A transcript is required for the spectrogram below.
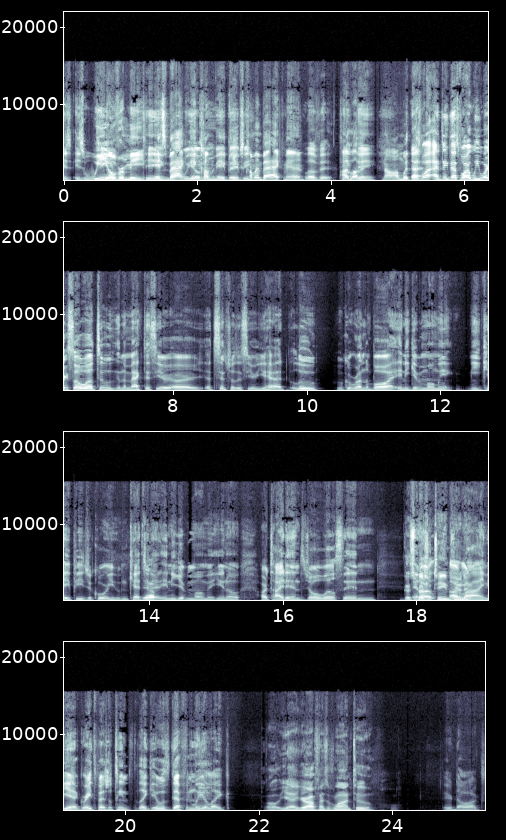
is is we Team- over me. team, it's back. we it over come, me, it keeps baby. coming back, man. Love it. I Team love thing. it. No, I'm with That's that. why I think that's why we work so well too in the MAC this year or at Central this year. You had Lou who could run the ball at any given moment. Me, KP, JaCorey who can catch Yep. it at any given moment. You know our tight ends, Joel Wilson, Good and special our, teams our unit. line. Yeah, great special teams. Like it was definitely a like Oh yeah, your offensive line too, they're dogs.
